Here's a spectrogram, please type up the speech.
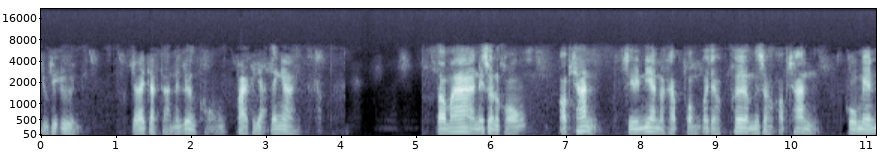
อยู่ที่อื่น จะได้จัดสรรในเรื่องของไฟล์ขยะได้ง่ายนะครับ ต่อมาในส่วนของ option Selenium นะครับ ผมก็จะเพิ่มในส่วนของ option comment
